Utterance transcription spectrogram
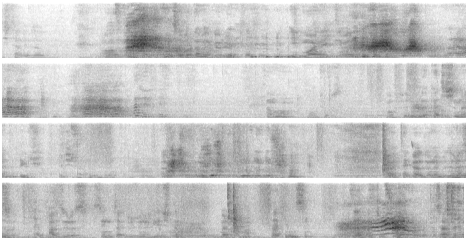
Dişler de güzel. Ağzından Bunu görüyorum. İlk muayene ettiğim götürdüm. Tamam. Çok güzel. Aferin be. Kaç yaşındaydın? Üç. Beş. Evet. Dur dur dur dur dur. Hah. Evet tekrar dönebiliriz. Hazırız. Senin ter düzüne geçtim. Bırakma. Sakin misin? Zat bakayım şuraya. Sakin ol.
